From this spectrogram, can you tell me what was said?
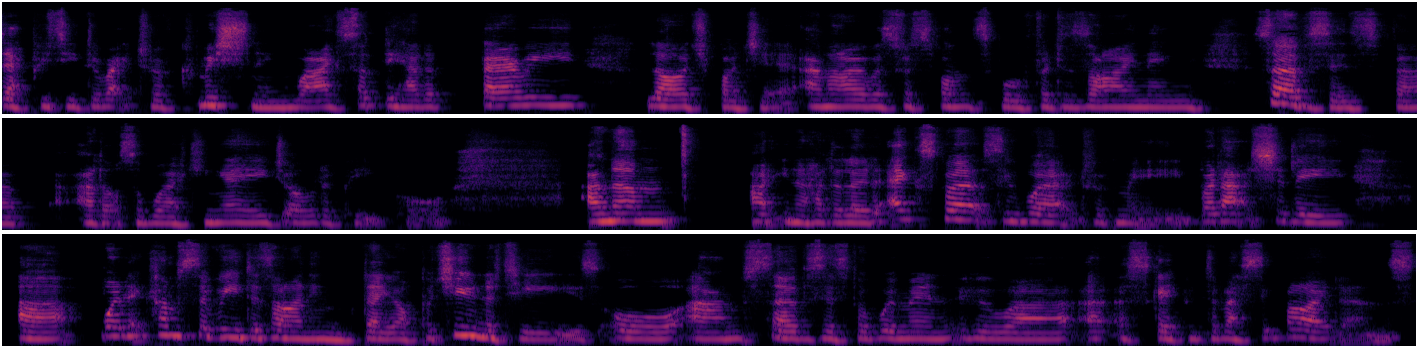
deputy director of commissioning, where I suddenly had a very large budget and I was responsible for designing services for adults of working age, older people. And um, I, you know, had a load of experts who worked with me, but actually uh, when it comes to redesigning day opportunities or um, services for women who are uh, escaping domestic violence,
